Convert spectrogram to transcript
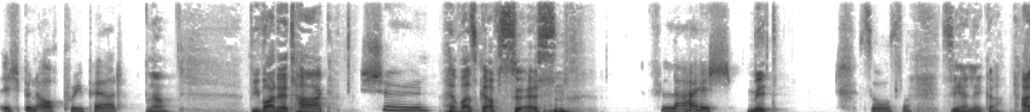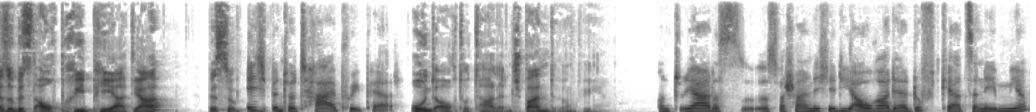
ich bin auch prepared. Ja. Wie war der Tag? Schön. Was gab's zu essen? Fleisch. Mit? Soße. Sehr lecker. Also bist auch prepared, ja? Bist du? Ich bin total prepared. Und auch total entspannt irgendwie. Und ja, das ist wahrscheinlich hier die Aura der Duftkerze neben mir.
